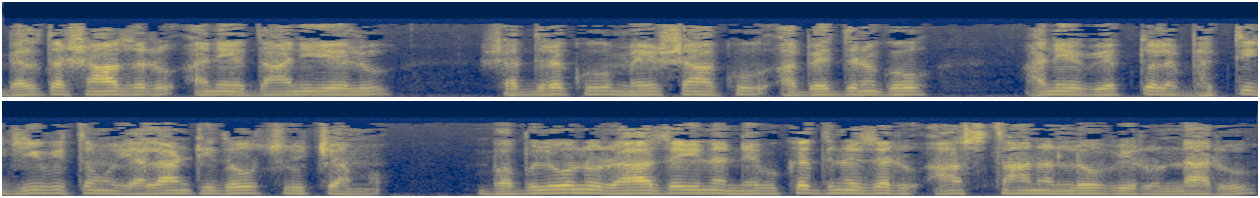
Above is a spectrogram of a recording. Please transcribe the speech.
బెల్తషాజరు అనే దానియేలు షద్రకు మేషాకు అబెద్నగో అనే వ్యక్తుల భక్తి జీవితం ఎలాంటిదో చూచాము. బబులోను రాజైన నెబుకద్నెజరు ఆస్థానంలో వీరున్నారు.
